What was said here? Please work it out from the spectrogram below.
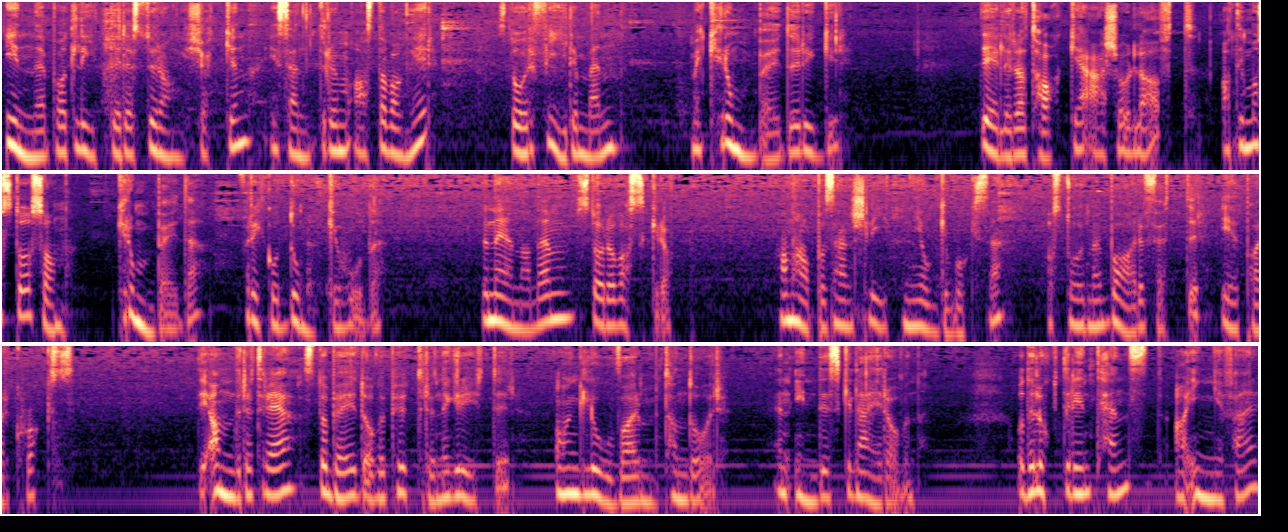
Inne på et lite restaurantkjøkken i sentrum av Stavanger står fire menn med krumbøyde rygger. Deler av taket er så lavt at de må stå sånn, krumbøyde, for ikke å dunke hodet. Den ene av dem står og vasker opp. Han har på seg en sliten joggebukse og står med bare føtter i et par crocs. De andre tre står bøyd over putrende gryter og en glovarm tandor, en indisk leirovn. Og det lukter intenst av ingefær,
